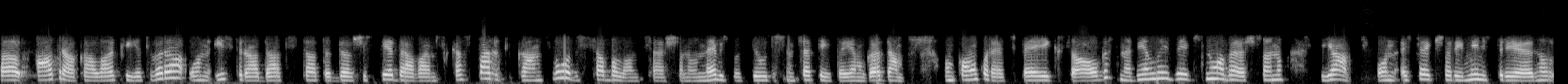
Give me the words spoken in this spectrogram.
Ātrākā laika ietvarā un izstrādāts tātad šis piedāvājums, kas paredz gan slodzes sabalansēšanu un nevis līdz 27. gadam un konkurētspējīgas algas nevienlīdzības novēršanu. Jā, un es teikšu arī ministrijai, nu,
